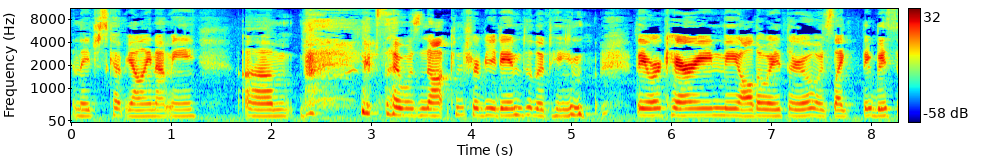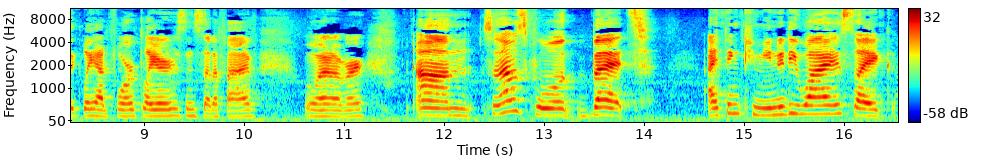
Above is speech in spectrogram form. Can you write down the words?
and they just kept yelling at me because um, I was not contributing to the team. they were carrying me all the way through. It was like they basically had four players instead of five, whatever. Um, so that was cool, but I think community wise, like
